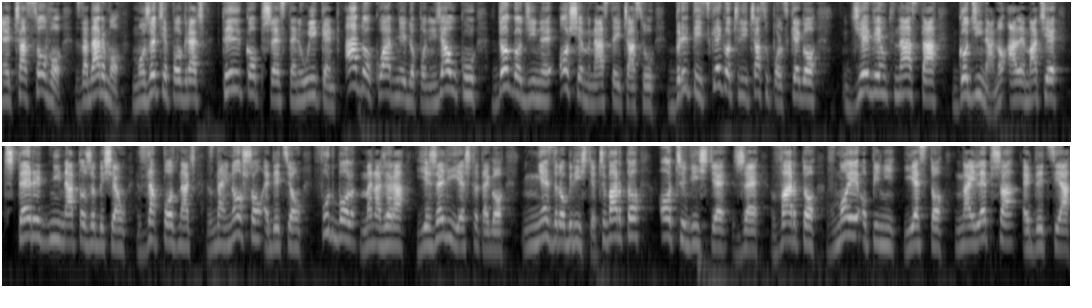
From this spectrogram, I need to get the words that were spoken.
e, czasowo. Za darmo możecie pograć tylko przez ten weekend, a dokładniej do poniedziałku do godziny 18 czasu brytyjskiego, czyli czasu polskiego 19 godzina. No ale macie 4 dni na to, żeby się zapoznać z najnowszą edycją Football Managera, jeżeli jeszcze tego nie zrobiliście. Czy warto? Oczywiście, że warto. W mojej opinii jest to najlepsza edycja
